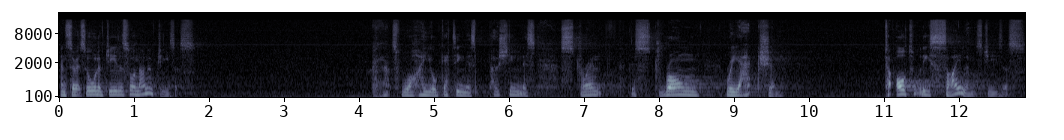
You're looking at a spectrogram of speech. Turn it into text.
And so it's all of Jesus or none of Jesus. And that's why you're getting this pushing, this strength, this strong reaction to ultimately silence Jesus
